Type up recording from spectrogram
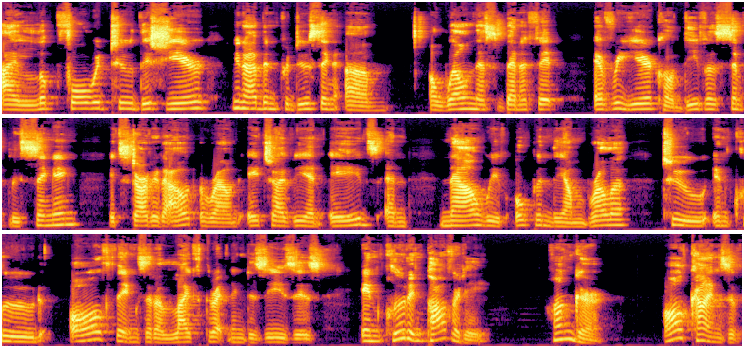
I look forward to this year you know, I've been producing um, a wellness benefit every year called Divas Simply Singing. It started out around HIV and AIDS, and now we've opened the umbrella to include all things that are life threatening diseases, including poverty, hunger, all kinds of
